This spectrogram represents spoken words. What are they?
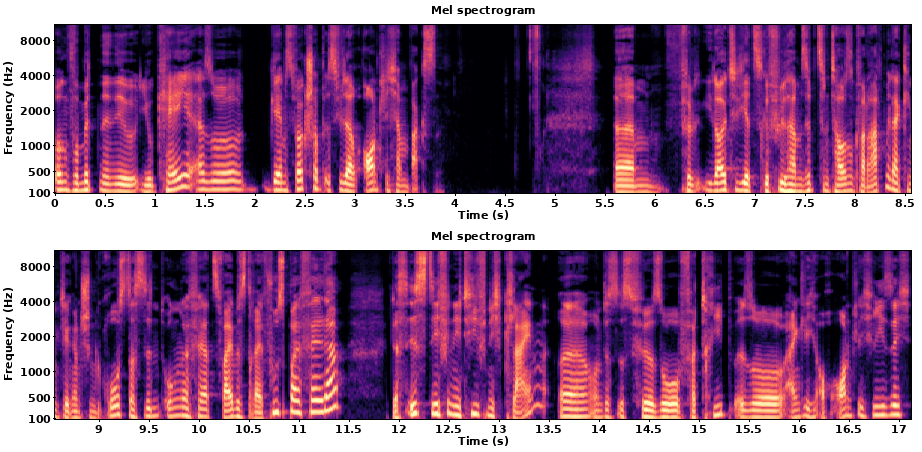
irgendwo mitten in der UK. Also Games Workshop ist wieder ordentlich am Wachsen. Ähm, für die Leute, die jetzt das Gefühl haben, 17.000 Quadratmeter klingt ja ganz schön groß, das sind ungefähr zwei bis drei Fußballfelder. Das ist definitiv nicht klein äh, und das ist für so Vertrieb also eigentlich auch ordentlich riesig.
